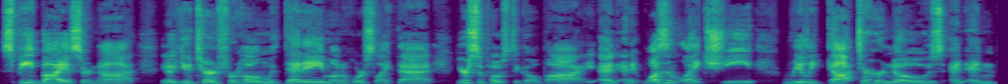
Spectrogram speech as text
speed bias or not. You know, you turn for home with dead aim on a horse like that, you're supposed to go by. And and it wasn't like she really got to her nose and and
